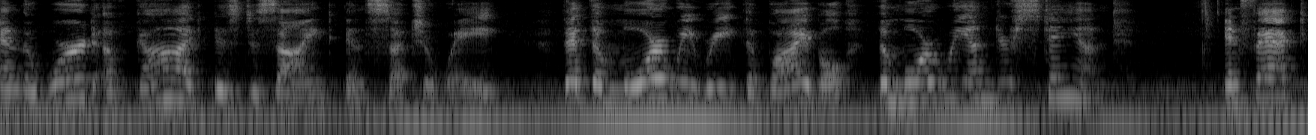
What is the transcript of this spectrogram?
and the Word of God is designed in such a way, that the more we read the Bible, the more we understand. In fact,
